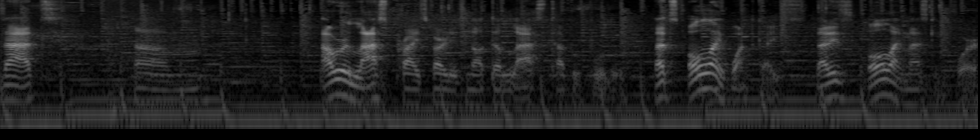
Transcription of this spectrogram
that um, our last prize card is not the last Tapu Bulu. That's all I want, guys. That is all I'm asking for.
